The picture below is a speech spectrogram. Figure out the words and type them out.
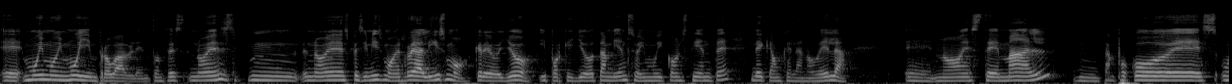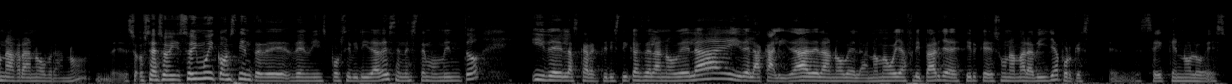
eh, muy, muy, muy improbable. Entonces, no es, mm, no es pesimismo, es realismo, creo yo. Y porque yo también soy muy consciente de que aunque la novela no esté mal, tampoco es una gran obra, ¿no? O sea, soy, soy muy consciente de, mis posibilidades en este momento y de las características de la novela y de la calidad de la novela. No me voy a flipar y a decir que es una maravilla porque eh, sé que no lo es,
